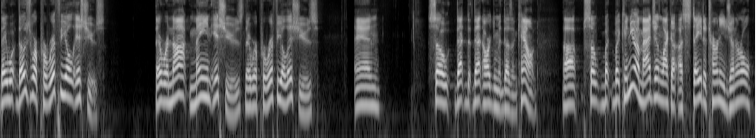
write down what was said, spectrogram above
They were, those were peripheral issues. They were not main issues, they were peripheral issues. And so that that argument doesn't count. Uh, so, but but can you imagine like a, a state attorney general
